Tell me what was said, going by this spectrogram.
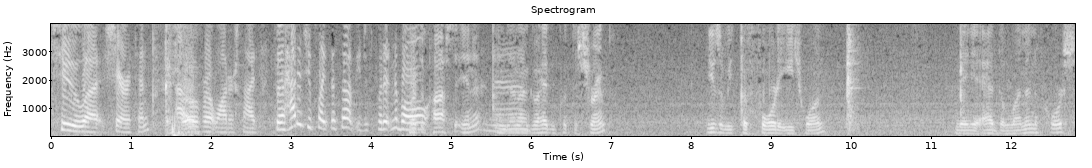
to uh, Sheraton uh, Sure. over at Waterside. So how did you plate this up? You just put it in a bowl. Put the pasta in it, and then I go ahead and put the shrimp. Usually we put four to each one. Then you add the lemon, of course,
